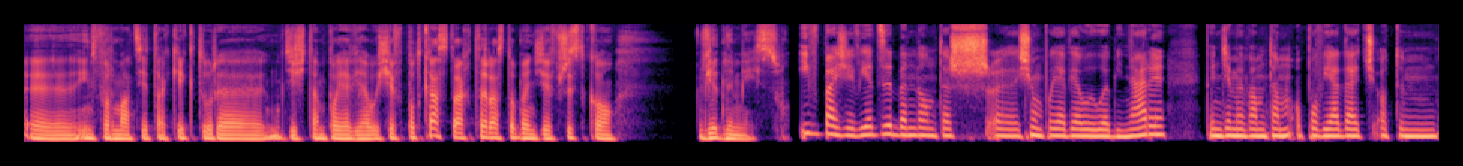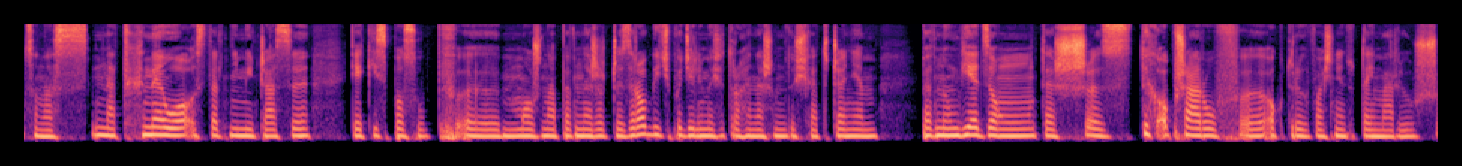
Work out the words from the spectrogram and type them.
y, informacje takie, które gdzieś tam pojawiały się w podcastach. Teraz to będzie wszystko w jednym miejscu. I w bazie wiedzy będą też e, się pojawiały webinary. Będziemy Wam tam opowiadać o tym, co nas natchnęło ostatnimi czasy, w jaki sposób e, można pewne rzeczy zrobić. Podzielimy się trochę naszym doświadczeniem, pewną wiedzą też z tych obszarów, e, o których właśnie tutaj Mariusz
